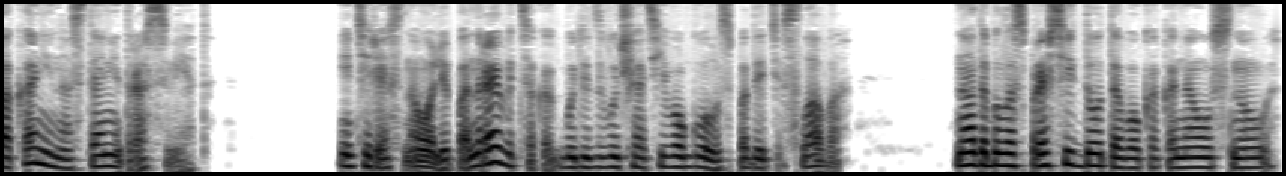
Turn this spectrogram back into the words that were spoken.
пока не настанет рассвет». Интересно, Оле понравится, как будет звучать его голос под эти слова? Надо было спросить до того, как она уснула.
